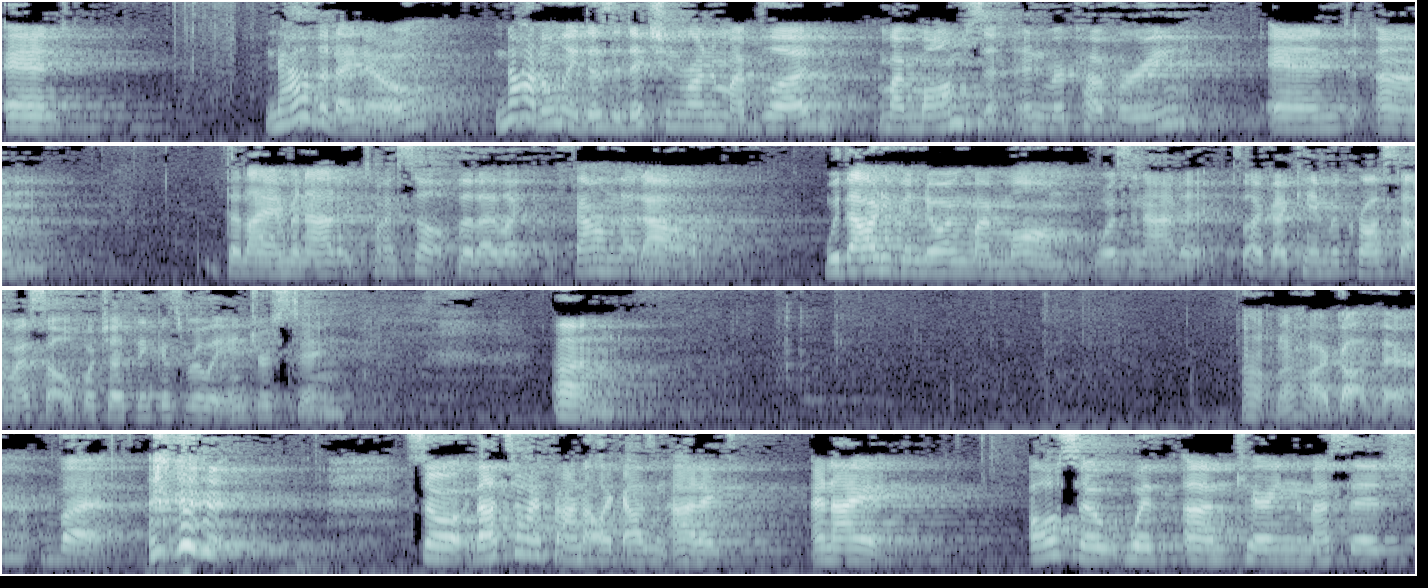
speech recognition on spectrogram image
And now that I know, not only does addiction run in my blood, my mom's in recovery, and um, that I am an addict myself, that I like found that out without even knowing my mom was an addict. Like I came across that myself, which I think is really interesting. Um, I don't know how I got there, but so that's how I found out like I was an addict. And I also with um, carrying the message.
